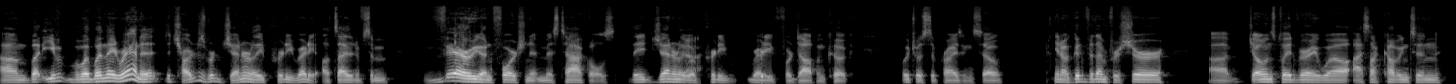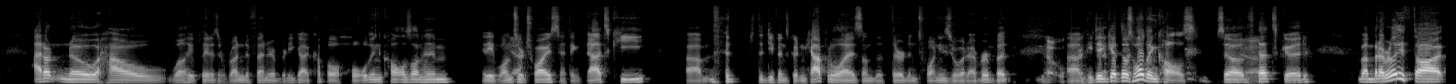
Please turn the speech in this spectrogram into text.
Um, but even when they ran it, the Chargers were generally pretty ready. Outside of some very unfortunate missed tackles, they generally yeah. were pretty ready for Dalvin Cook, which was surprising. So, you know, good for them for sure. Uh, Jones played very well. I saw Covington I don't know how well he played as a run defender, but he got a couple of holding calls on him, maybe once yeah. or twice. I think that's key. Um, the, the, defense couldn't capitalize on the third and 20s or whatever, but no. um, he did get those holding calls. So yeah. that's good. But, but I really thought,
